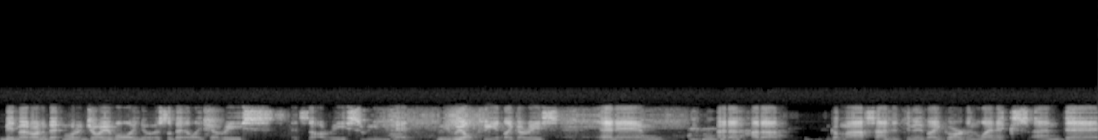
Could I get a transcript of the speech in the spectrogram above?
made my run a bit more enjoyable. You know, it was a bit like a race. It's not a race really. But we, we all treat it like a race, and um, had a, had a got my ass handed to me by Gordon Lennox, and uh,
